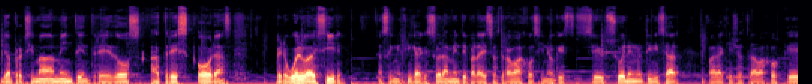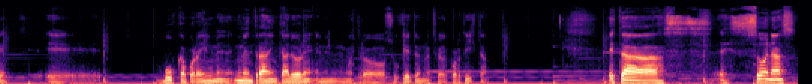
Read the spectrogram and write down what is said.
de aproximadamente entre 2 a 3 horas, pero vuelvo a decir, no significa que solamente para esos trabajos, sino que se suelen utilizar para aquellos trabajos que eh, busca por ahí una, entrada en calor en nuestro sujeto, en nuestro deportista. Estas eh, zonas,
